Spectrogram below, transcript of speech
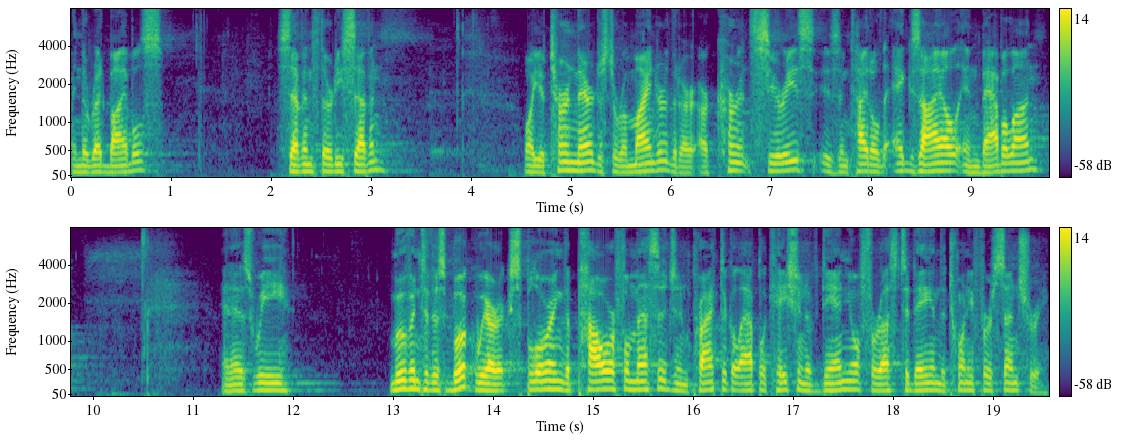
in the red Bibles. 737. While you turn there, just a reminder that our, our current series is entitled Exile in Babylon. And as we move into this book, we are exploring the powerful message and practical application of Daniel for us today in the 21st century.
